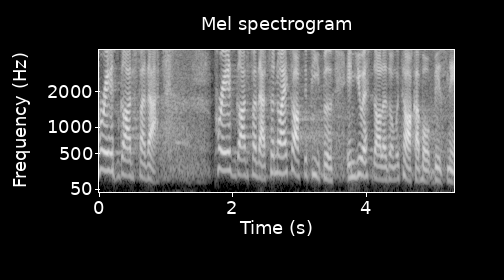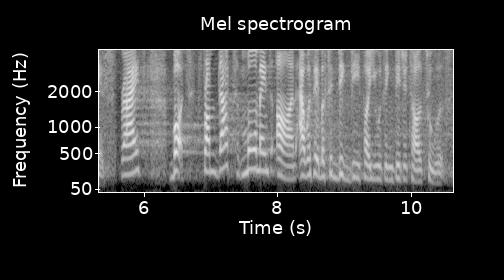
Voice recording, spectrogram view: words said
Praise God for that. Praise God for that. So now I talk to people in US dollars when we talk about business, right? But from that moment on, I was able to dig deeper using digital tools.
